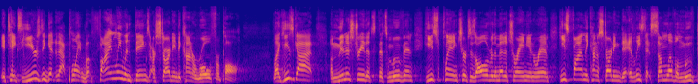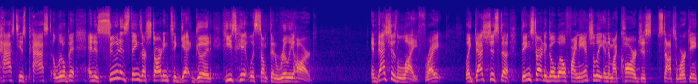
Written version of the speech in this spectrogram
It takes years to get to that point, but finally, when things are starting to kind of roll for Paul, like he's got a ministry that's, that's moving. He's planting churches all over the Mediterranean rim. He's finally kind of starting to, at least at some level, move past his past a little bit. And as soon as things are starting to get good, he's hit with something really hard. And that's just life, right? Like that's just a things start to go well financially, and then my car just stops working.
